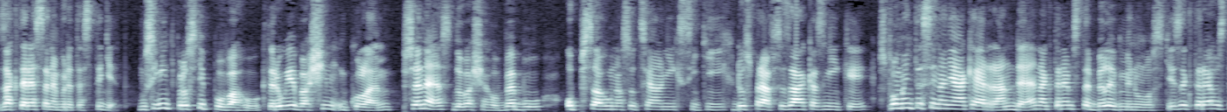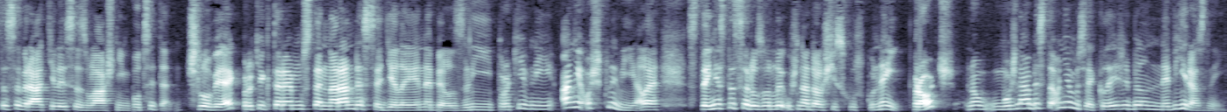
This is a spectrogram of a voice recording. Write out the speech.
za které se nebudete stydět. Musí mít prostě povahu, kterou je vaším úkolem přenést do vašeho webu, obsahu na sociálních sítích, do zpráv se zákazníky. Vzpomeňte si na nějaké rande, na kterém jste byli v minulosti, ze kterého jste se vrátili se zvláštním pocitem. Člověk, proti kterému jste na rande seděli, nebyl zlý, protivný, ani ošklivý, ale stejně jste se rozhodli už na další schůzku nejít. Proč? No, možná byste o něm řekli, že byl nevýrazný,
